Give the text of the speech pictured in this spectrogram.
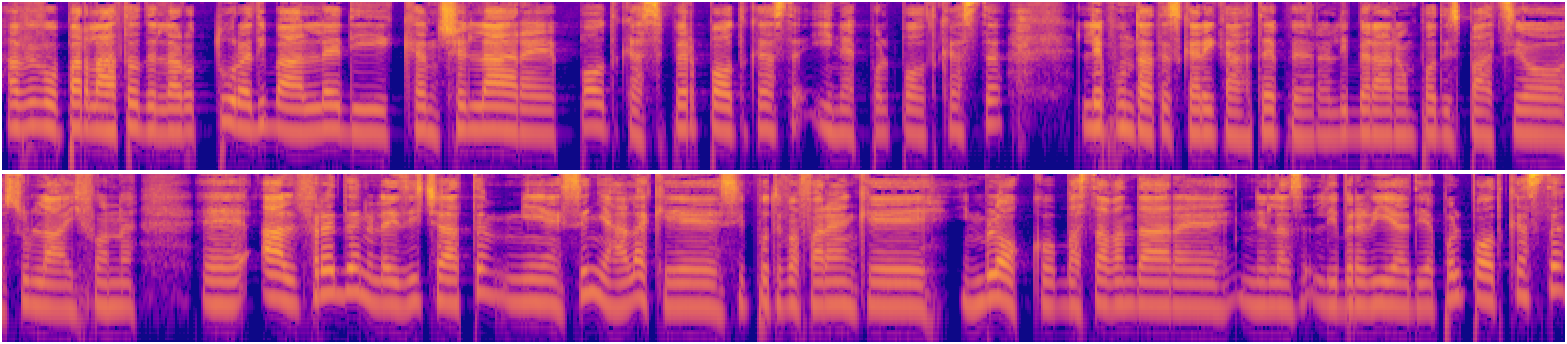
avevo parlato della rottura di balle di cancellare podcast per podcast in Apple Podcast le puntate scaricate per liberare un po' di spazio sull'iPhone. Eh, Alfred nell'Easy Chat mi segnala che si poteva fare anche in blocco, bastava andare nella libreria di Apple Podcast,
